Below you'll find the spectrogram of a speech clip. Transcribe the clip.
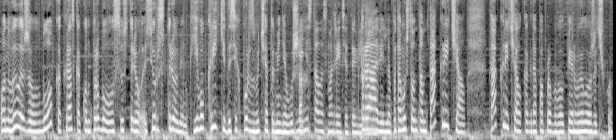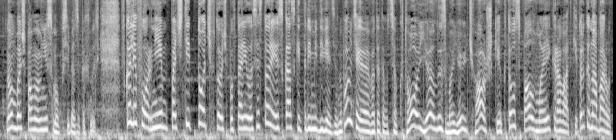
он выложил в блог как раз, как он пробовал сюрстрёминг. Его крики до сих пор звучат у меня в Я ушах. не стала смотреть это видео. Правильно, потому что он там так кричал, так кричал, когда попробовал первую ложечку. Но он больше, по-моему, не смог в себя запихнуть. В Калифорнии почти точь-в-точь повторилась история из сказки «Три медведя». Ну, помните вот это вот все «Кто ел из моей чашки? Кто спал в моей кроватке?» Только наоборот.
